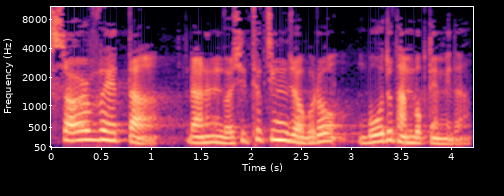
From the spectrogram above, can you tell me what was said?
serve했다라는 것이 특징적으로 모두 반복됩니다.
